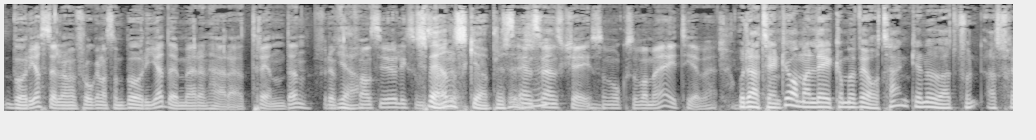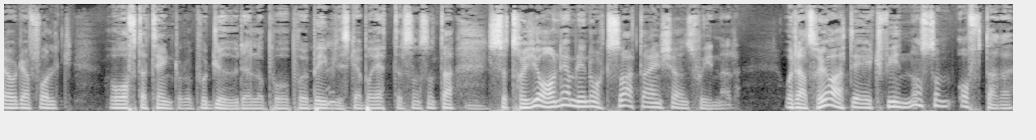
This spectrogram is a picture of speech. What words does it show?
började ställa de här frågorna som började med den här eh, trenden. För det Ja. fanns ju liksom så här- Svenska, precis. en svensk tjej som också var med i tv. Och där tänkte jag, om man leker med vår tanke nu att, att fråga folk hur ofta tänker du på Gud eller på, på bibliska berättelser och sånt där. Så tror jag nämligen också att det är en könsskillnad. Och där tror jag att det är kvinnor som oftare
